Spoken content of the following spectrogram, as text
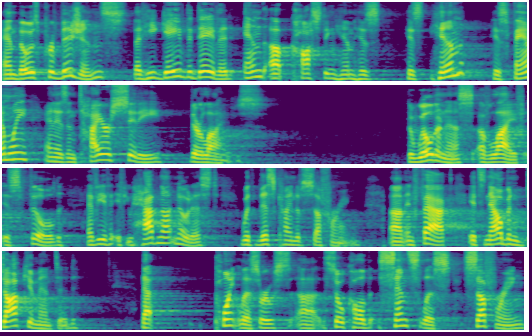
and those provisions that he gave to David end up costing him his, his him, his family, and his entire city their lives. The wilderness of life is filled, if you, have not noticed, with this kind of suffering. Um, in fact, it's now been documented that pointless or uh, so called senseless suffering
